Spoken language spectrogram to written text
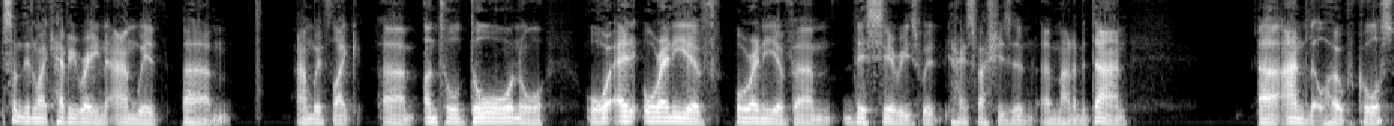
something like Heavy Rain and with um, and with like um, Until Dawn or or any, or any of or any of um, this series with House of Ashes and, and Man of Medan uh, and Little Hope, of course.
